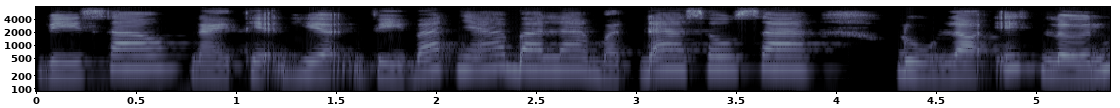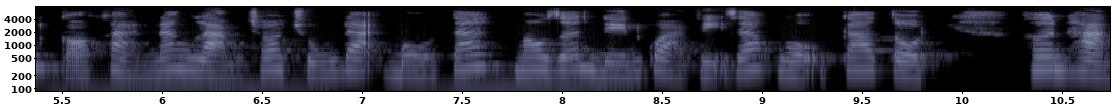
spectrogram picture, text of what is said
Vì sao? Này thiện hiện, vì bát nhã ba la mật đa sâu xa, đủ lợi ích lớn có khả năng làm cho chúng đại Bồ Tát mau dẫn đến quả vị giác ngộ cao tột, hơn hẳn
